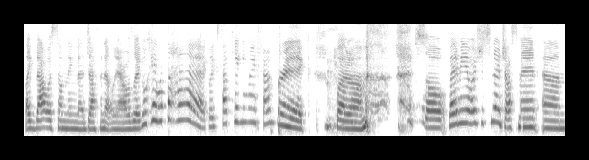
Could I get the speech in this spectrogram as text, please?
like that was something that definitely I was like, okay, what the heck? Like stop taking my fabric. But, um, so, but I mean, it was just an adjustment. Um,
